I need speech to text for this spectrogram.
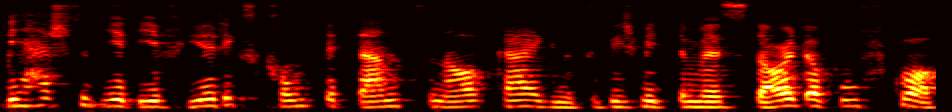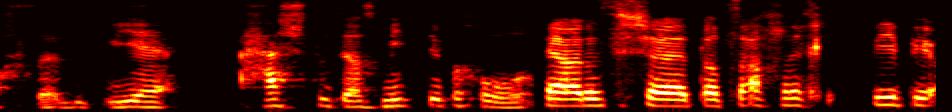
Wie hast du dir die Führungskompetenzen angeeignet? Du bist mit einem Startup aufgewachsen. Wie hast du das mitbekommen? Ja, das ist äh, tatsächlich wie bei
